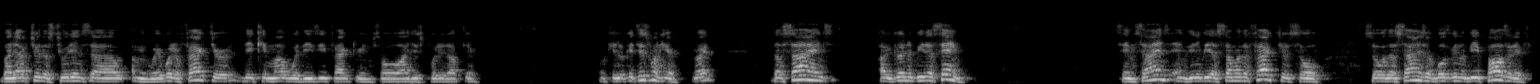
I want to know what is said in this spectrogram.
But after the students, uh, I mean, were able to factor, they came up with easy factoring. So I just put it up there. Okay, look at this one here, right? The signs are going to be the same. Same signs and going to be the sum of the factors. So, so the signs are both going to be positive,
